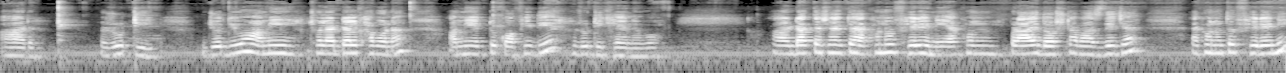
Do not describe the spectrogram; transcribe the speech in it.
আর রুটি। যদিও আমি ছোলার ডাল খাব না, আমি একটু কফি দিয়ে রুটি খেয়ে নেব। আর ডাক্তার সাহেব তো এখনও ফেরেনি, এখন প্রায় দশটা বাজতে যায় এখনও তো ফেরেনি।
